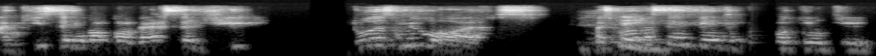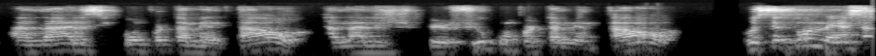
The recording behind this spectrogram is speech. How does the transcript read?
Aqui seria uma conversa de duas mil horas. Mas quando Sim. você entende um pouquinho de análise comportamental, análise de perfil comportamental, você começa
